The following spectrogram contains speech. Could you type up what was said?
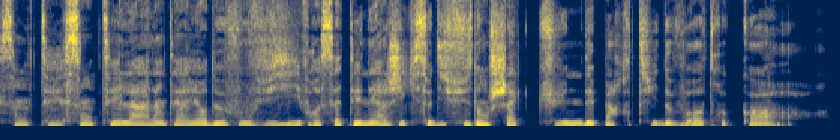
Sentez, sentez là à l'intérieur de vous vivre cette énergie qui se diffuse dans chacune des parties de votre corps.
